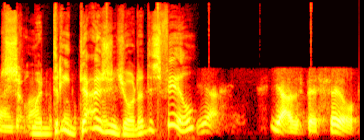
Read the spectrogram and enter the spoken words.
Zo, maar 3000 joh, dat is veel. Ja. ja, dat is best veel.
